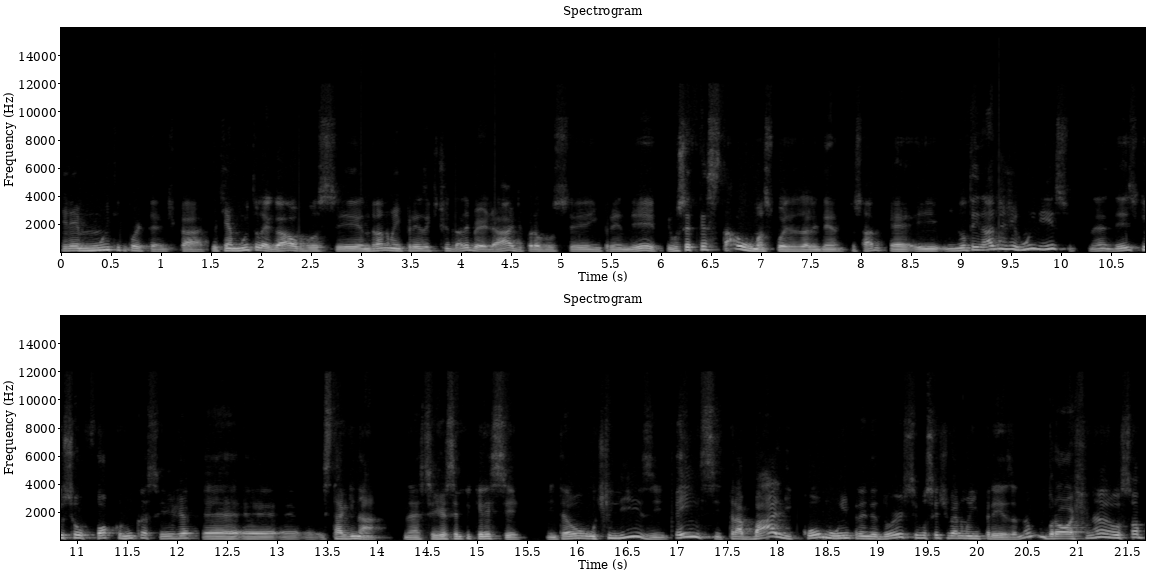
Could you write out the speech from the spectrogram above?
ele é muito importante, cara, porque é muito legal você entrar numa empresa que te dá liberdade para você empreender e você testar algumas coisas ali dentro, sabe? É, e, e, não tem nada de ruim nisso, né? Desde que o seu foco nunca seja é, é, é estagnar, né? Seja sempre crescer. Então, utilize, pense, trabalhe como um empreendedor se você tiver numa empresa. Não broche, não, eu só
